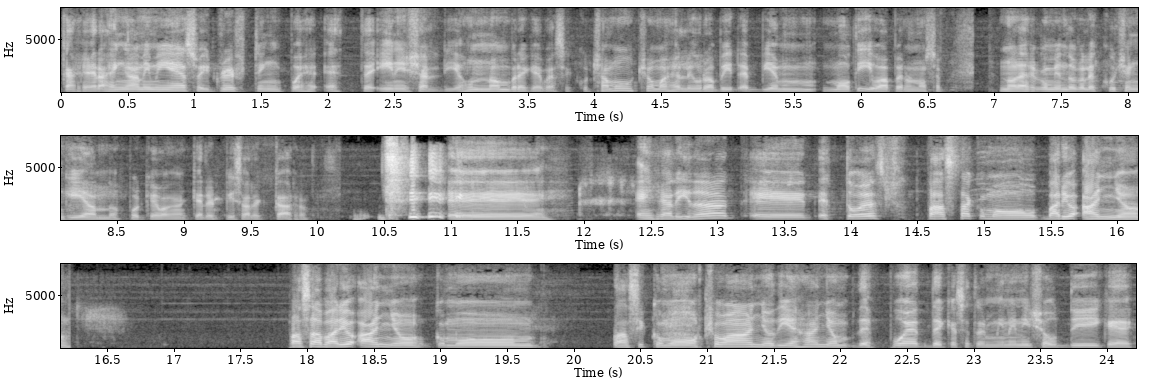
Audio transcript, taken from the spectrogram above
carreras en anime y eso, y drifting, pues este Initial D es un nombre que pues, se escucha mucho, más el Eurobeat es bien motiva, pero no sé, no les recomiendo que lo escuchen guiando porque van a querer pisar el carro. Eh, en realidad, eh, esto es, pasa como varios años. Pasa varios años como así como 8 años, 10 años después de que se termine Initial D, que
